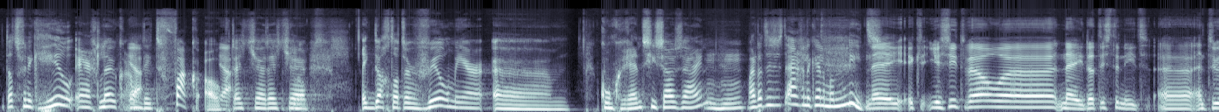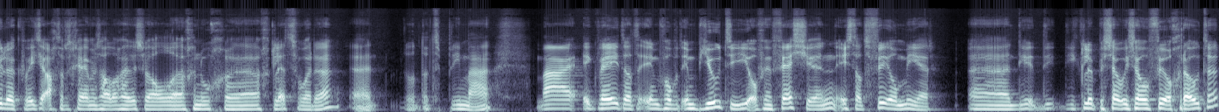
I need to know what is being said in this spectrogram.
dat vind ik heel erg leuk aan Ja. dit vak ook. Ja. Dat je, dat je, Klopt. ik dacht dat er veel meer ehm, concurrentie zou zijn. Mhm. Maar dat is het eigenlijk helemaal niet. Nee, ik, je ziet wel... eh, nee, dat is er niet. Eh, en tuurlijk, weet je, achter de schermen zal er heus wel genoeg gekletst worden. Dat, dat is prima. Maar ik weet dat in, bijvoorbeeld in beauty of in fashion is dat veel meer. Die, die, die club is sowieso veel groter.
